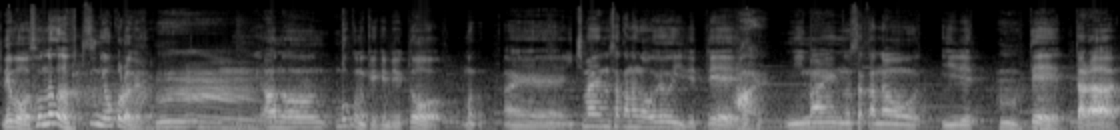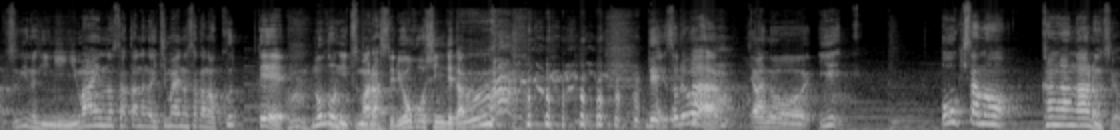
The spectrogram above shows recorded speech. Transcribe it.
でもそんなこと普通に起こるわけですよあの僕の経験で言うと、まえー1万円の魚が泳いでて、は2万円の魚を入れうんてたら、次の日に2万円の魚が1万円の魚を食って、うん喉に詰まらせて両方死んでたと。かね、でそれはあのい大きさの勘案があるんですよ。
